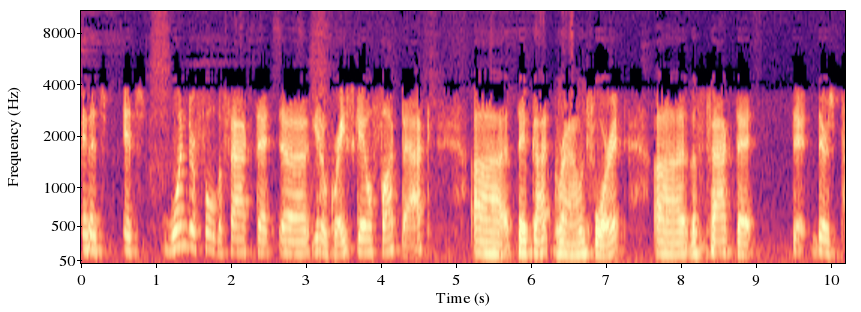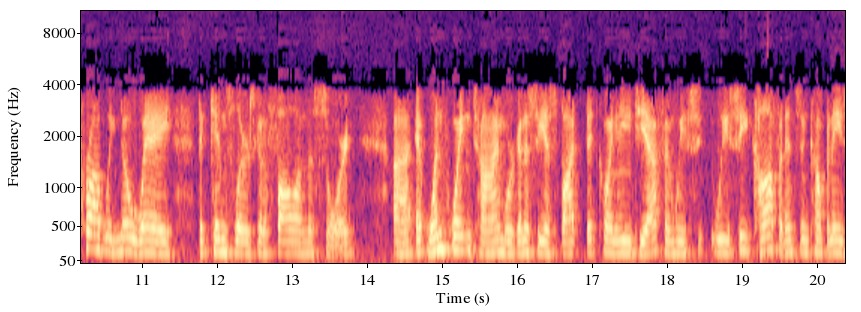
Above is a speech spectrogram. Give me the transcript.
and it's it's wonderful the fact that uh, you know Grayscale fought back. Uh, they've got ground for it. Uh, the fact that th- there's probably no way that Gensler is going to fall on the sword. Uh, at one point in time, we're going to see a spot Bitcoin ETF, and we we see confidence in companies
